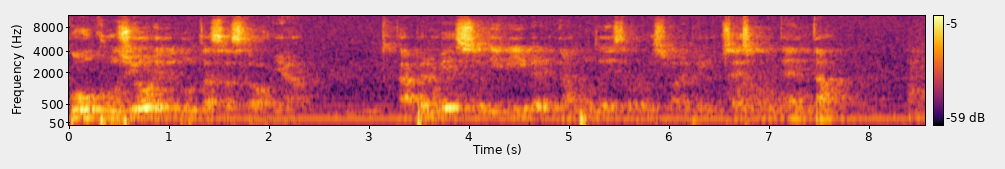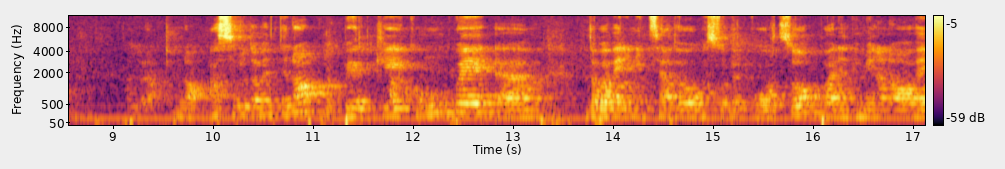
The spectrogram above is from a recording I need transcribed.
conclusione di tutta questa storia ha permesso di vivere da un punto di vista professionale. Prima, sei scontenta? No, assolutamente no, perché comunque eh, dopo aver iniziato questo percorso, poi nel 2009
